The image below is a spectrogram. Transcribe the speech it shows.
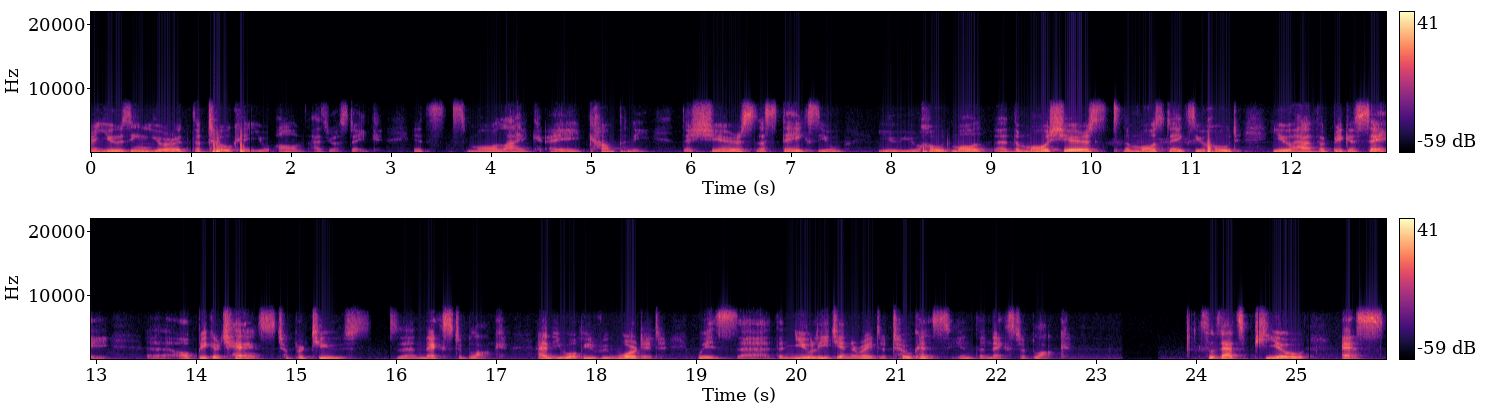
using your the token you own as your stake. It's more like a company. The shares, the stakes you you you hold more. Uh, the more shares, the more stakes you hold, you have a bigger say uh, or bigger chance to produce the next block and you will be rewarded with uh, the newly generated tokens in the next block. So that's POS.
